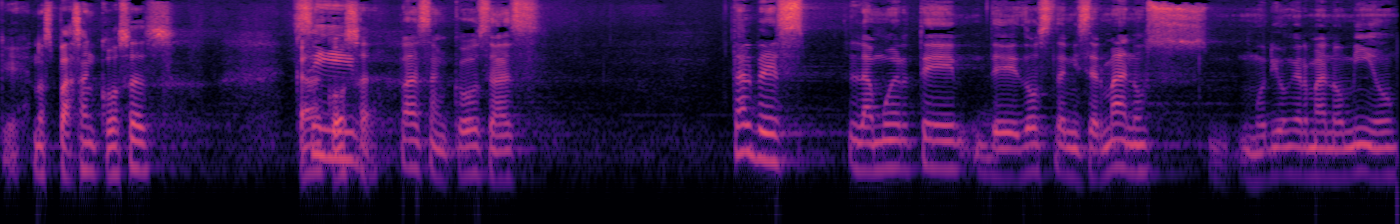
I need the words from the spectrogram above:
que nos pasan cosas, cada sí, cosa. pasan cosas. Tal vez la muerte de dos de mis hermanos, murió un hermano mío,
